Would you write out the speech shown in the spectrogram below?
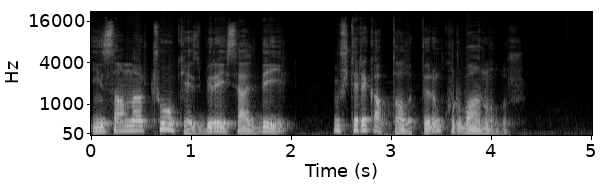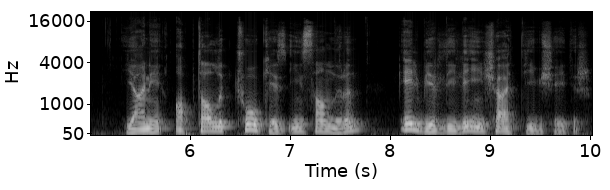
insanlar çoğu kez bireysel değil, müşterek aptallıkların kurbanı olur. Yani aptallık çoğu kez insanların el birliğiyle inşa ettiği bir şeydir.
